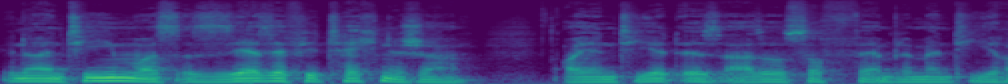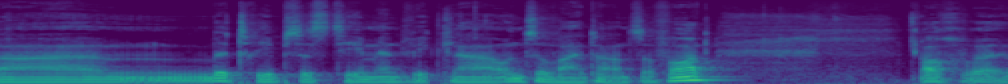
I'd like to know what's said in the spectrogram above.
in ein Team, was sehr, sehr viel technischer orientiert ist, also Softwareimplementierer, Betriebssystementwickler und so weiter und so fort auch äh,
